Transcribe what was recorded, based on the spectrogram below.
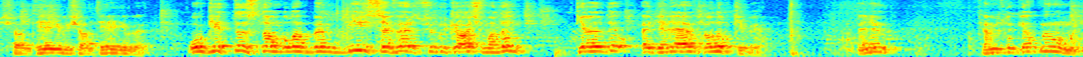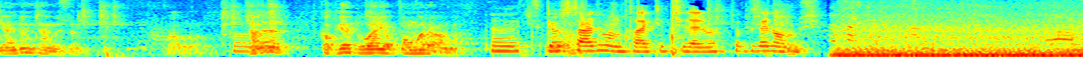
Şantiye gibi, şantiye gibi. O gitti İstanbul'a ben bir sefer süpürge açmadım. Geldi e, gene ev kalıp gibi. Benim temizlik yapmıyorum ama kendim temizliyorum. Allah Allah. Hem de kapıya duvar yapmama rağmen. Evet gösterdim onu takipçilerime. Çok güzel olmuş. Aa ne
